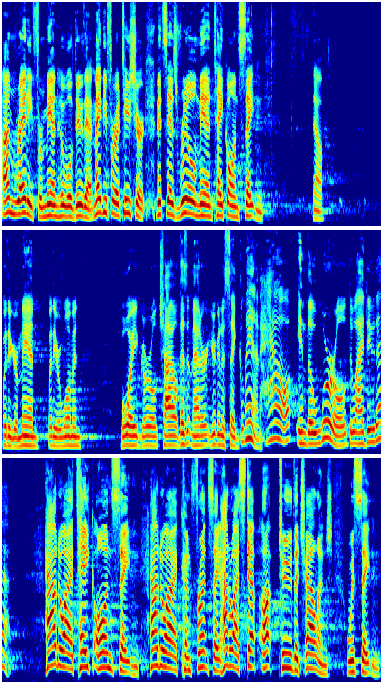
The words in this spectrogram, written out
I'm ready for men who will do that. Maybe for a t shirt that says, Real men take on Satan. Now, whether you're a man, whether you're a woman, boy, girl, child, doesn't matter. You're going to say, Glenn, how in the world do I do that? How do I take on Satan? How do I confront Satan? How do I step up to the challenge with Satan?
